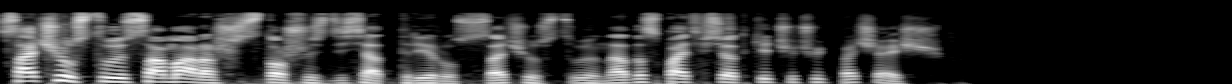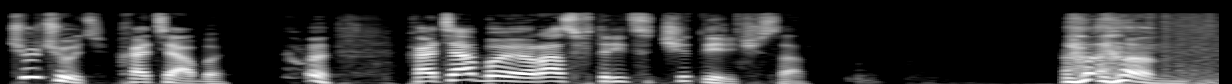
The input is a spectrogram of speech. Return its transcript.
Сочувствую, Самара 163 рус. Сочувствую. Надо спать все-таки чуть-чуть почаще. Чуть-чуть, хотя бы. Хотя бы раз в 34 часа.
